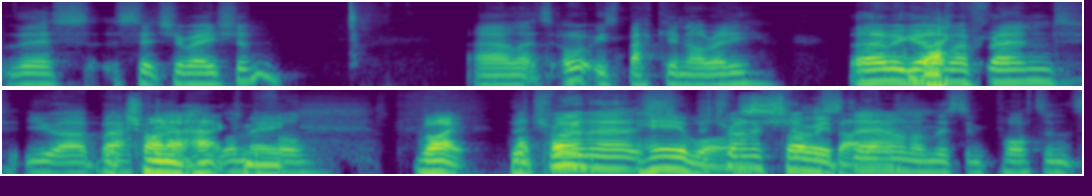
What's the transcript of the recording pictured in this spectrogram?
this situation. Uh, let's. Oh, he's back in already. There we go, back. my friend. You are back. They're trying to hack me. Right. They're trying to here they're was trying to sorry shut us down that. on this important.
